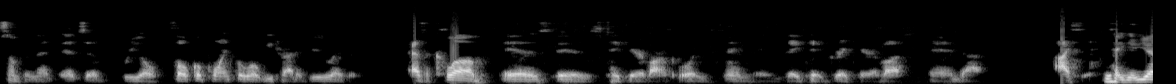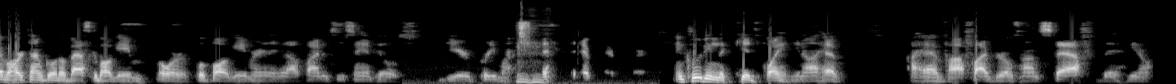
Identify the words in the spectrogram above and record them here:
something that it's a real focal point for what we try to do as a, as a club is, is take care of our employees and, and they take great care of us. And, uh, I, you have a hard time going to a basketball game or a football game or anything without finding some Sandhills gear pretty much everywhere, including the kids playing. You know, I have, I have uh, five girls on staff. They, you know,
